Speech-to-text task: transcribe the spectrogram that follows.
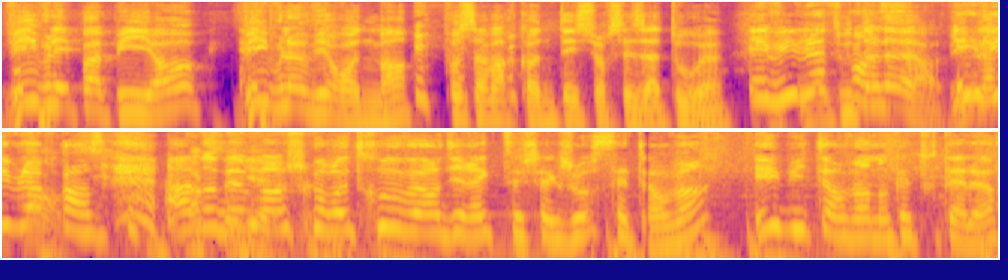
Vive les papillons, vive l'environnement. Faut savoir compter sur ses atouts. Hein. Et vive Et la tout France. à l'heure. Et vive la France. Arnaud. Demange qu'on retrouve en direct chaque jour, 7h20 et 8h20, donc à tout à l'heure.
